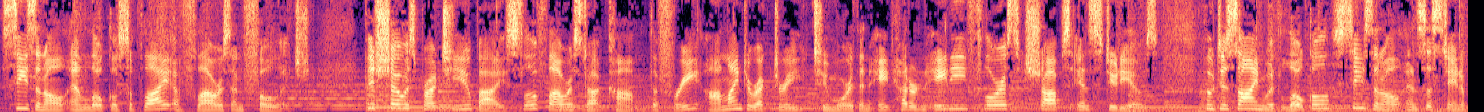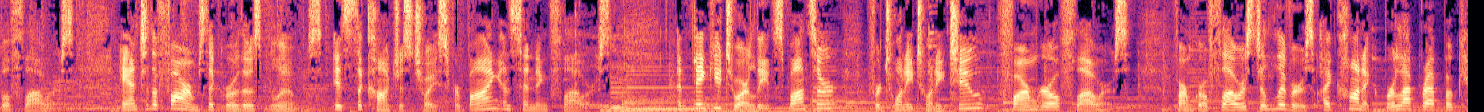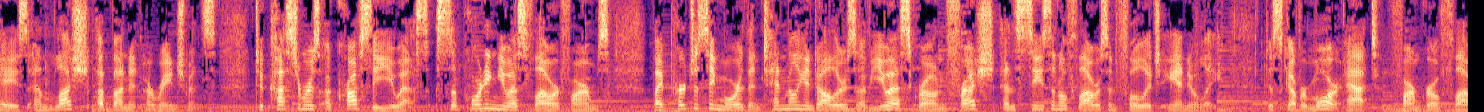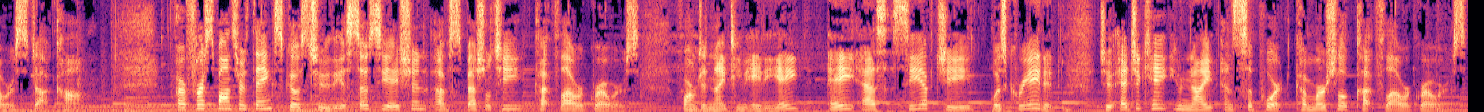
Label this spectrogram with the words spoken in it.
seasonal, and local supply of flowers and foliage. This show is brought to you by slowflowers.com, the free online directory to more than 880 florists, shops, and studios who design with local, seasonal, and sustainable flowers, and to the farms that grow those blooms. It's the conscious choice for buying and sending flowers. And thank you to our lead sponsor for 2022, Farmgirl Flowers. Farmgirl Flowers delivers iconic burlap wrap bouquets and lush, abundant arrangements to customers across the U.S., supporting U.S. flower farms by purchasing more than $10 million of U.S. grown fresh and seasonal flowers and foliage annually. Discover more at farmgirlflowers.com. Our first sponsor thanks goes to the Association of Specialty Cut Flower Growers. Formed in 1988, ASCFG was created to educate, unite, and support commercial cut flower growers.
